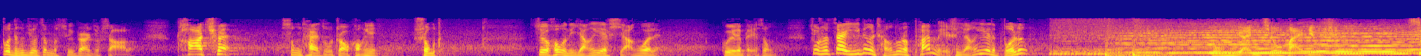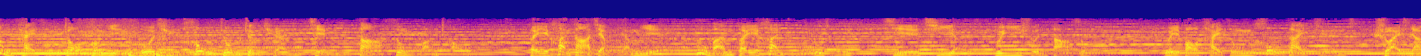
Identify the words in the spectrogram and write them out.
不能就这么随便就杀了。”他劝宋太祖赵匡胤收他。最后呢，杨业降过来，归了北宋。就是在一定程度上，潘美是杨业的伯乐。公元九百六十年，宋太祖赵匡胤夺取后周政权，建立大宋王朝。北汉大将杨业不满北汉主刘琮，携妻儿归顺大宋。为报太宗后代之恩，率杨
